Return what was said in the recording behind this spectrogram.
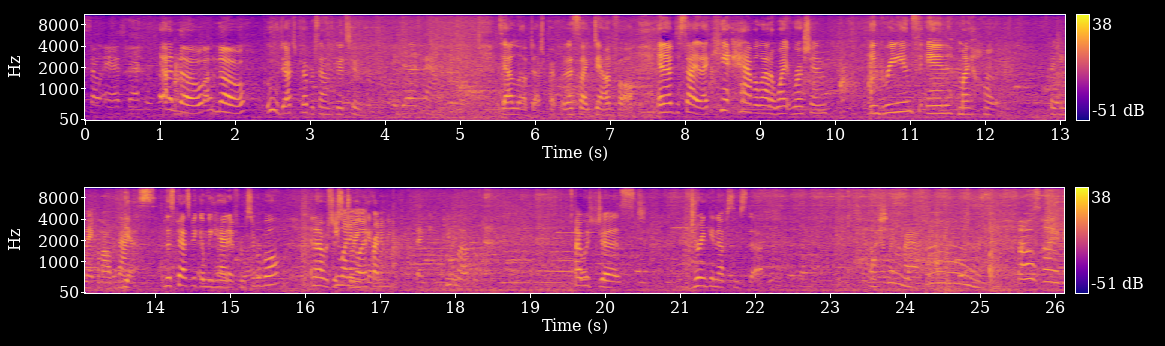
so ass backwards. I know, I know. Ooh, Dr. Pepper sounds good too. It does sound See, I love Dr. Pepper. That's like downfall. And I've decided I can't have a lot of white Russian ingredients in my home. Because you make them all the time. Yes. This past weekend we had it from Super Bowl, and I was just You want to go in front of me? Thank you. You're welcome. I was just drinking up some stuff. Oh, she on the phone. I was like,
